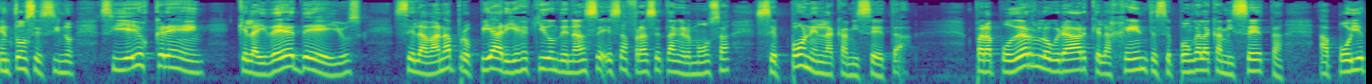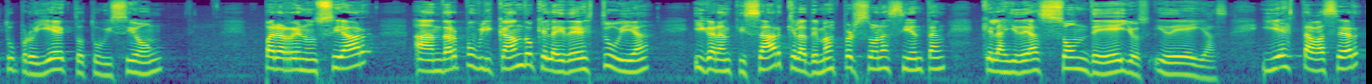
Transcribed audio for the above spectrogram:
Entonces, si, no, si ellos creen que la idea es de ellos, se la van a apropiar y es aquí donde nace esa frase tan hermosa, se pone en la camiseta. Para poder lograr que la gente se ponga la camiseta, apoye tu proyecto, tu visión, para renunciar a andar publicando que la idea es tuya y garantizar que las demás personas sientan que las ideas son de ellos y de ellas. Y esta va a ser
